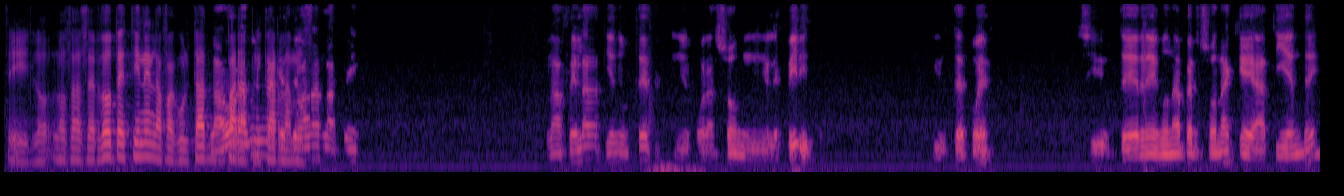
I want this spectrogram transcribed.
Sí, los sacerdotes tienen la facultad para aplicar la, misa. La. La fe la tiene usted en el corazón y en el espíritu. Y usted pues, si usted es una persona que atiende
